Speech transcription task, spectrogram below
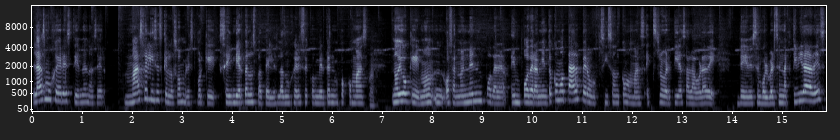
las mujeres tienden a ser más felices que los hombres porque se invierten los papeles, las mujeres se convierten un poco más, no digo que, o sea, no en empoderamiento como tal, pero sí son como más extrovertidas a la hora de, de desenvolverse en actividades,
